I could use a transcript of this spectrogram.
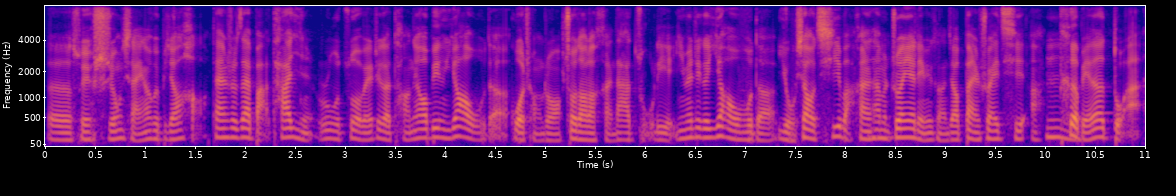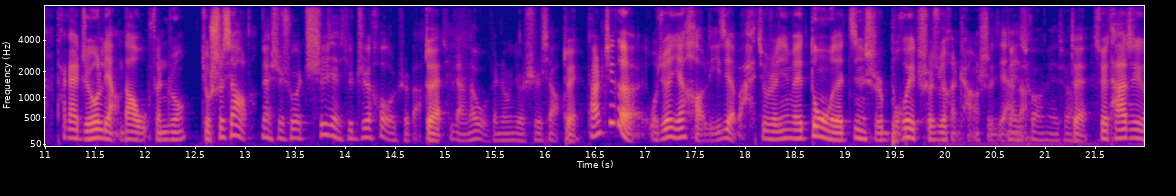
呃，所以使用起来应该会比较好。但是在把它引入作为这个糖尿病药物的过程中，受到了很大阻力，因为这个药物的有效期吧，看他们专业领域可能叫半衰期啊，嗯特别的短，大概只有两到五分钟就失效了。那是说吃下去之后是吧？对两到五分钟就失效。对，当然这个我觉得也好理解吧，就是因为动物的进食不会持续很长时间的。没错没错。对，所以它这个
